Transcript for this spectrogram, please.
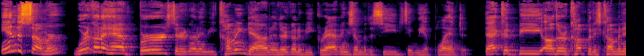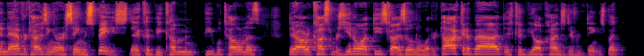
In the summer, we're going to have birds that are going to be coming down and they're going to be grabbing some of the seeds that we have planted. That could be other companies coming in advertising in our same space. There could be coming people telling us there are customers, you know what, these guys don't know what they're talking about. There could be all kinds of different things, but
